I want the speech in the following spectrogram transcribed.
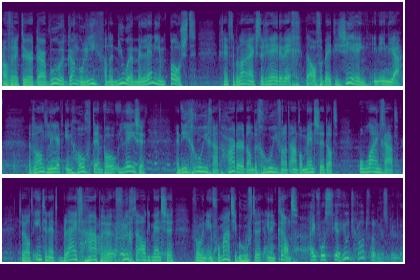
Hoofdredacteur Darboer Ganguly van de nieuwe Millennium Post geeft de belangrijkste reden weg. De alfabetisering in India. Het land leert in hoog tempo lezen. En die groei gaat harder dan de groei van het aantal mensen dat online gaat. Terwijl het internet blijft haperen, vluchten al die mensen voor hun informatiebehoeften in een krant. I foresee a huge growth for newspaper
